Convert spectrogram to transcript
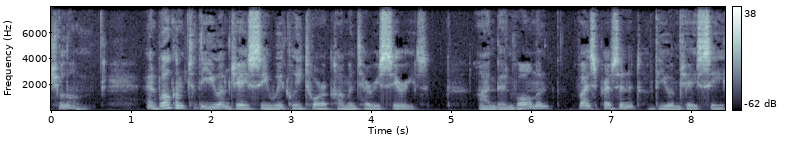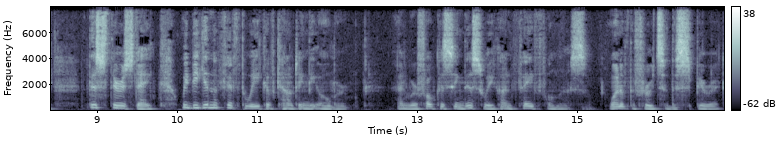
Shalom, and welcome to the UMJC Weekly Torah Commentary Series. I'm Ben Volman, Vice President of the UMJC. This Thursday, we begin the fifth week of Counting the Omer, and we're focusing this week on faithfulness, one of the fruits of the Spirit.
